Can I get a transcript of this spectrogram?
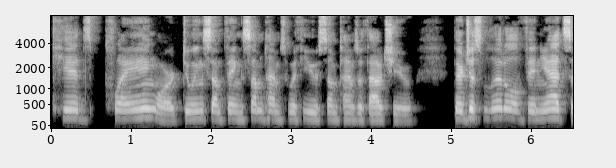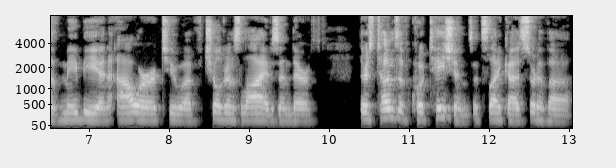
kids playing or doing something, sometimes with you, sometimes without you. They're just little vignettes of maybe an hour or two of children's lives, and there's there's tons of quotations. It's like a sort of a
